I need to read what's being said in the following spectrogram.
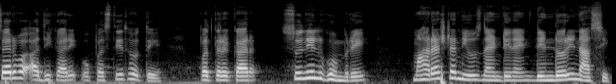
सर्व अधिकारी उपस्थित होते. पत्रकार Sunil Ghumre Maharashtra news ninety nine Dindori Nashik.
